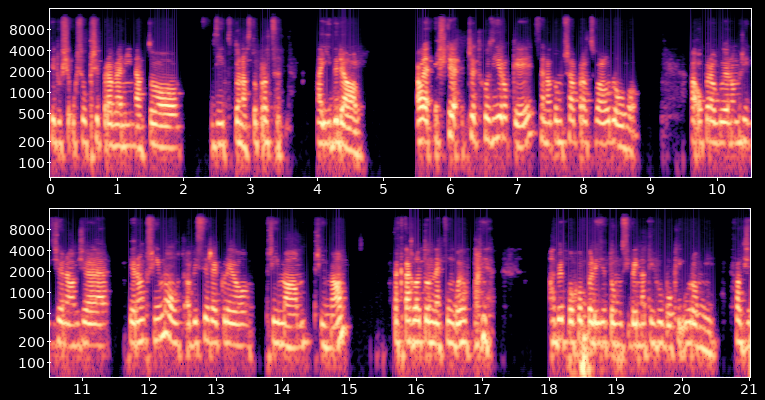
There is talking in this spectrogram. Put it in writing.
ty duše už jsou připravený na to vzít to na 100% a jít dál. Ale ještě předchozí roky se na tom třeba pracovalo dlouho. A opravdu jenom říct ženám, že jenom přijmout, aby si řekli, jo, přijímám, přijímám, tak takhle to nefunguje úplně. Aby pochopili, že to musí být na ty hluboké úrovni. Fakt, že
